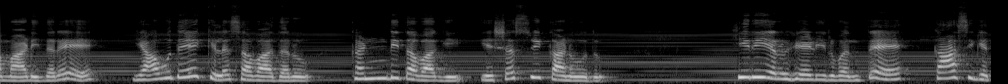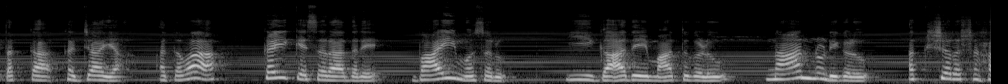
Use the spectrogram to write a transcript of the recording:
ಮಾಡಿದರೆ ಯಾವುದೇ ಕೆಲಸವಾದರೂ ಖಂಡಿತವಾಗಿ ಯಶಸ್ವಿ ಕಾಣುವುದು. ಹಿರಿಯರು ಹೇಳಿರುವಂತೆ ಕಾಸಿಗೆ ತಕ್ಕ ಕಜ್ಜಾಯ ಅಥವಾ ಕೈ ಕೆಸರಾದರೆ ಬಾಯಿ ಮೊಸರು. ಈ ಗಾದೆ ಮಾತುಗಳು ನಾಣ್ಣುಡಿಗಳು ಅಕ್ಷರಶಃ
